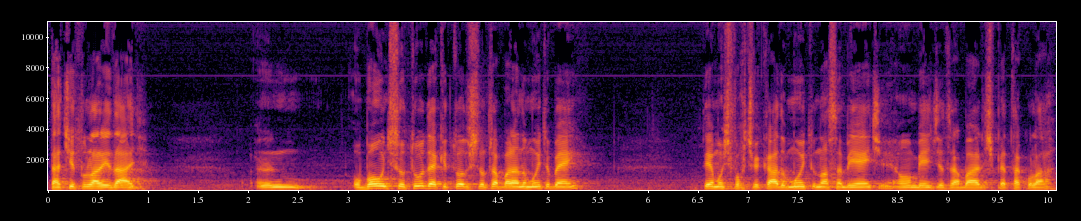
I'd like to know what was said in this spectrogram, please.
da, titularidade. O bom disso tudo é que todos estão trabalhando muito bem. Temos fortificado muito o nosso ambiente, é um ambiente de trabalho espetacular.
